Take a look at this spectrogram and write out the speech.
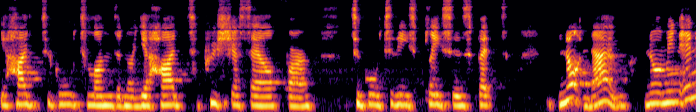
you had to go to London or you had to push yourself or to go to these places, but not now. No, I mean, in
